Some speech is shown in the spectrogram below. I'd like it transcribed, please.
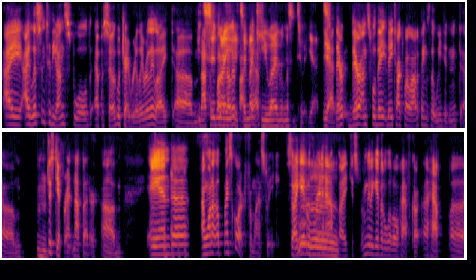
I I listened to the unspooled episode, which I really really liked. Um, not It's in my it's in my queue. I haven't listened to it yet. Yeah, so- they're they're unspooled. They they talked about a lot of things that we didn't. Um, Mhm. just different, not better. Um, and uh, I want to up my score from last week, so I gave it a three and a half. I just I'm gonna give it a little half car, a half uh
